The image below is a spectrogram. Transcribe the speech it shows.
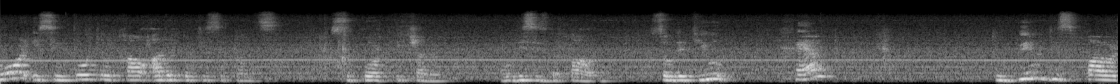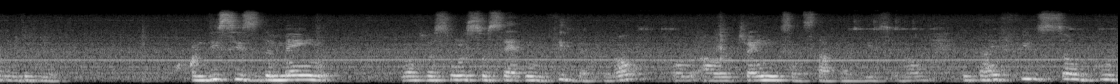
more is important how other participants support each other. And this is the power. So that you help to build this power in the group. And this is the main, what was also said in the feedback, you know, on our trainings and stuff like this, you know, that I feel so good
